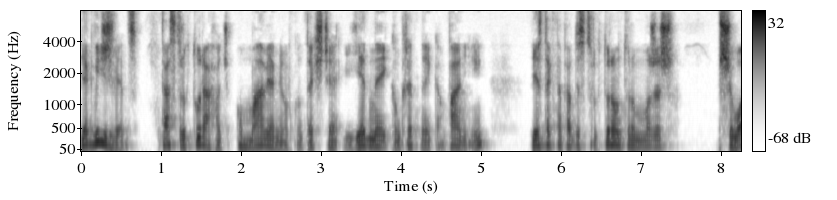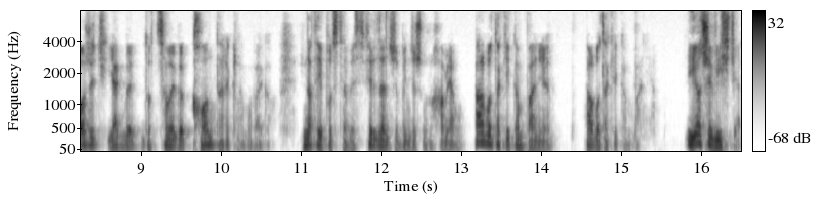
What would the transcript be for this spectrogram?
Jak widzisz więc, ta struktura, choć omawiam ją w kontekście jednej konkretnej kampanii, jest tak naprawdę strukturą, którą możesz przyłożyć jakby do całego konta reklamowego na tej podstawie stwierdzać, że będziesz uruchamiał albo takie kampanie, albo takie kampanie. I oczywiście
